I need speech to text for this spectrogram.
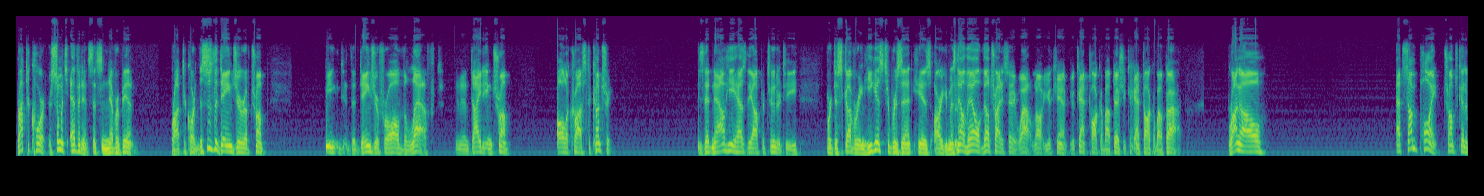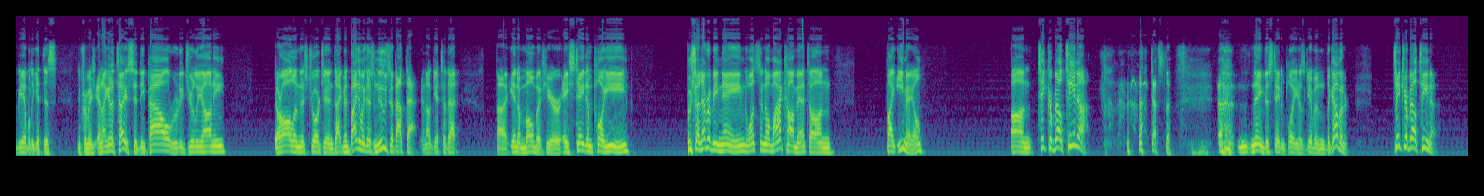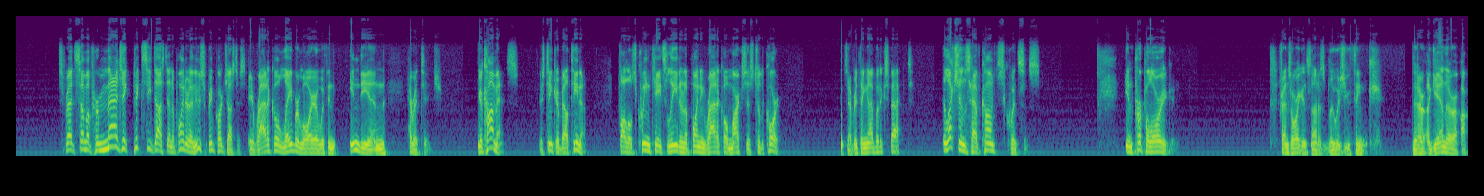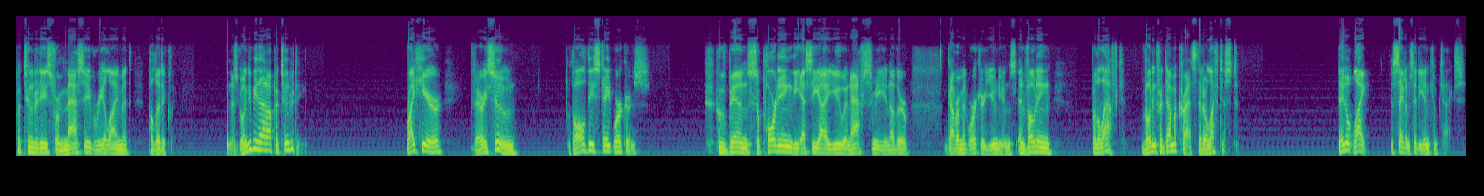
brought to court. There's so much evidence that's never been brought to court. This is the danger of Trump being the danger for all the left in indicting Trump all across the country. Is that now he has the opportunity for discovering he gets to present his arguments. Now they'll they'll try to say, "Wow, no, you can't you can't talk about this, you can't talk about that." Wrongo. At some point, Trump's going to be able to get this information. And I got to tell you, Sidney Powell, Rudy Giuliani, they're all in this Georgia indictment. By the way, there's news about that, and I'll get to that uh, in a moment here. A state employee who shall never be named wants to know my comment on by email on Tinkerbell Tina. That's the uh, name this state employee has given the governor. Tinkerbell Tina spread some of her magic pixie dust and appointed a new Supreme Court justice, a radical labor lawyer with an Indian heritage. Your comments as Tinkerbell Tina follows Queen Kate's lead in appointing radical Marxists to the court. It's everything I would expect. Elections have consequences. In Purple, Oregon, friends, Oregon's not as blue as you think. There again, there are opportunities for massive realignment politically. And there's going to be that opportunity right here very soon with all these state workers who've been supporting the SEIU and AFSCME and other government worker unions and voting for the left, voting for Democrats that are leftist. They don't like the Salem City income tax.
